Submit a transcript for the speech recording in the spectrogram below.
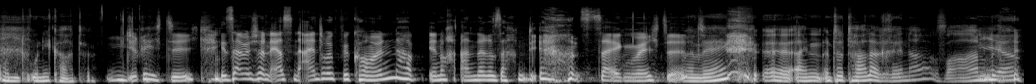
Und Unikate. Richtig. Jetzt haben wir schon einen ersten Eindruck bekommen. Habt ihr noch andere Sachen, die ihr uns zeigen möchtet? Weg. Äh, ein, ein, totaler Renner waren, ja.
